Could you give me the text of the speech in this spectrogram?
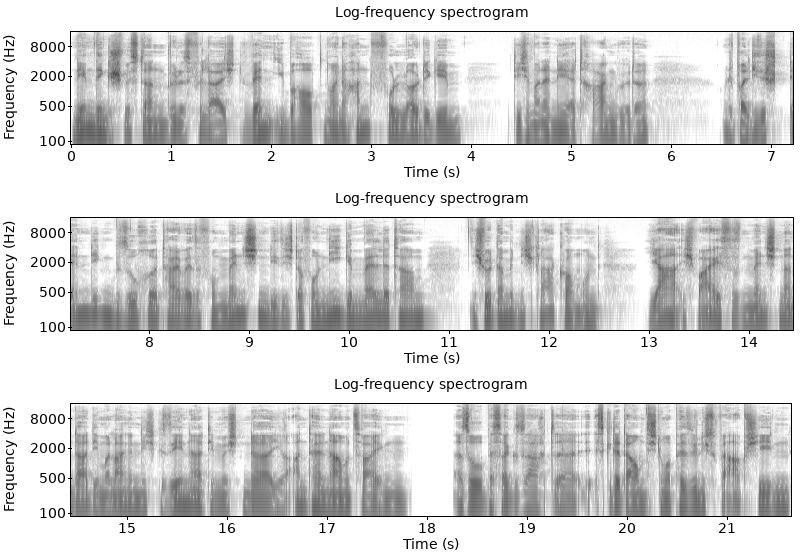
Neben den Geschwistern würde es vielleicht, wenn überhaupt, nur eine Handvoll Leute geben, die ich in meiner Nähe ertragen würde. Und weil diese ständigen Besuche teilweise von Menschen, die sich davon nie gemeldet haben, ich würde damit nicht klarkommen. Und ja, ich weiß, es sind Menschen dann da, die man lange nicht gesehen hat, die möchten da ihre Anteilnahme zeigen. Also besser gesagt, äh, es geht ja darum, sich nochmal persönlich zu verabschieden.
